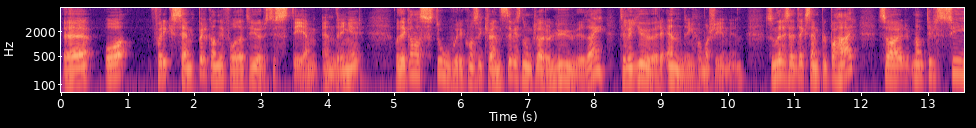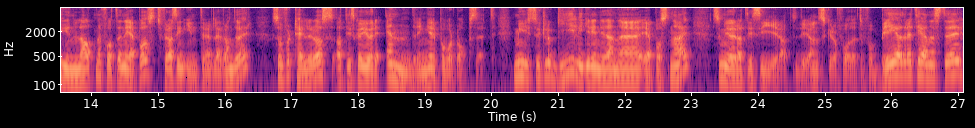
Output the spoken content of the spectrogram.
Eh, og for eksempel kan de få deg til å gjøre systemendringer. Og det kan ha store konsekvenser hvis noen klarer å lure deg til å gjøre endringer på maskinen din. Som dere ser et eksempel på her, så har man tilsynelatende fått en e-post fra sin internettleverandør som forteller oss at de skal gjøre endringer på vårt oppsett. Mye psykologi ligger inne i denne e-posten her, som gjør at de sier at de ønsker å få det til å få bedre tjenester,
